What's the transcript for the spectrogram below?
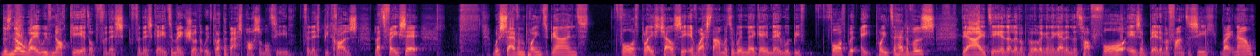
There's no way we've not geared up for this for this game to make sure that we've got the best possible team for this because let's face it, we're seven points behind fourth place Chelsea. If West Ham were to win their game, they would be fourth with eight points ahead of us. The idea that Liverpool are going to get in the top four is a bit of a fantasy right now.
